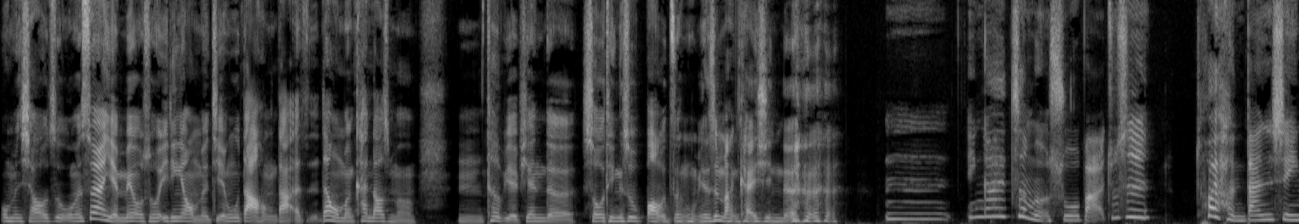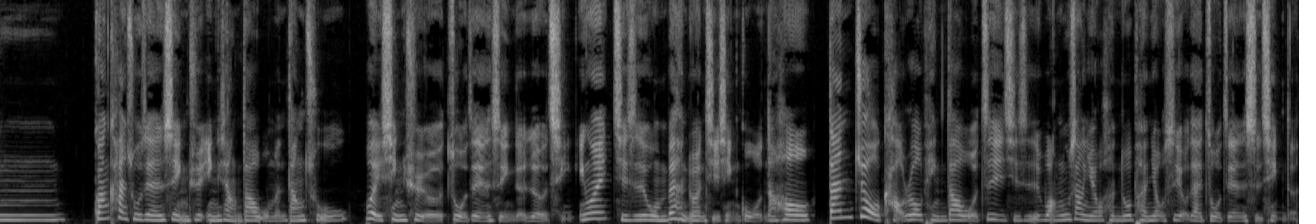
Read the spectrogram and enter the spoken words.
我们小组，我们虽然也没有说一定要我们节目大红大紫，但我们看到什么嗯特别篇的收听数暴增，我们也是蛮开心的。嗯，应该这么说吧，就是会很担心。观看数这件事情去影响到我们当初为兴趣而做这件事情的热情，因为其实我们被很多人提醒过。然后单就烤肉频道，我自己其实网络上也有很多朋友是有在做这件事情的。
